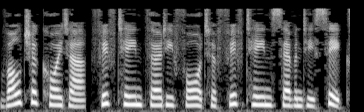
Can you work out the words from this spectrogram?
Volcher-Coiter (1534–1576),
